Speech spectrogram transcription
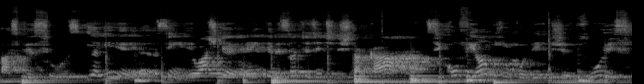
as pessoas. E aí, assim, eu acho que é interessante a gente destacar, se confiamos no poder de Jesus,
